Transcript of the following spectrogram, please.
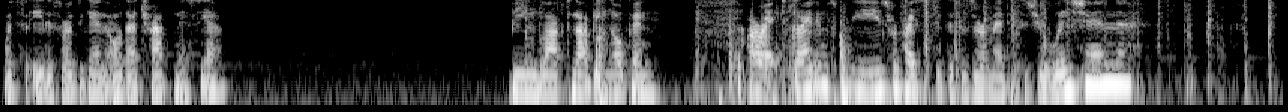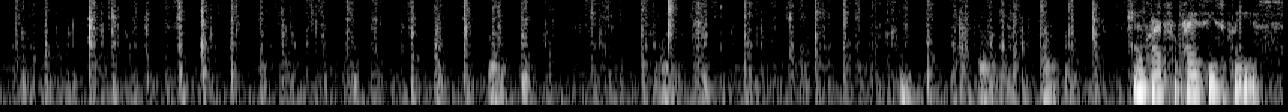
What's the eight of swords again? Oh, that trappedness, yeah. Being blocked, not being open. All right, guidance, please, for Pisces if this is a romantic situation. One card for Pisces, please.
